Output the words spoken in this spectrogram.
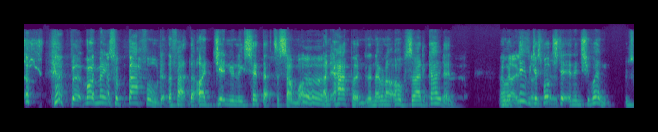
but my mates were baffled at the fact that I genuinely said that to someone and it happened. And they were like, oh, so how'd it go then? And I went, yeah, we so just watched good. it. And then she went. It was,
